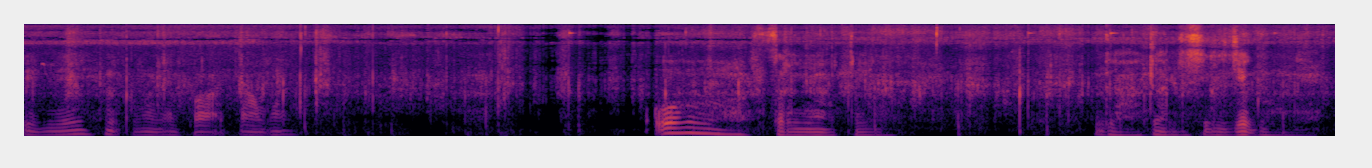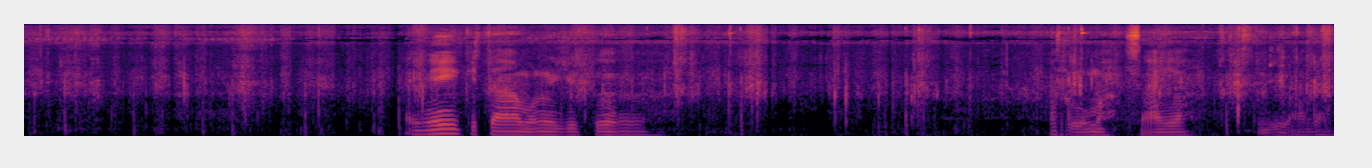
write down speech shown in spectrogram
Ini lingkungannya Pak Camat. Oh ternyata gagal di sini jagungnya. Ini kita menuju ke rumah saya di ladang.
